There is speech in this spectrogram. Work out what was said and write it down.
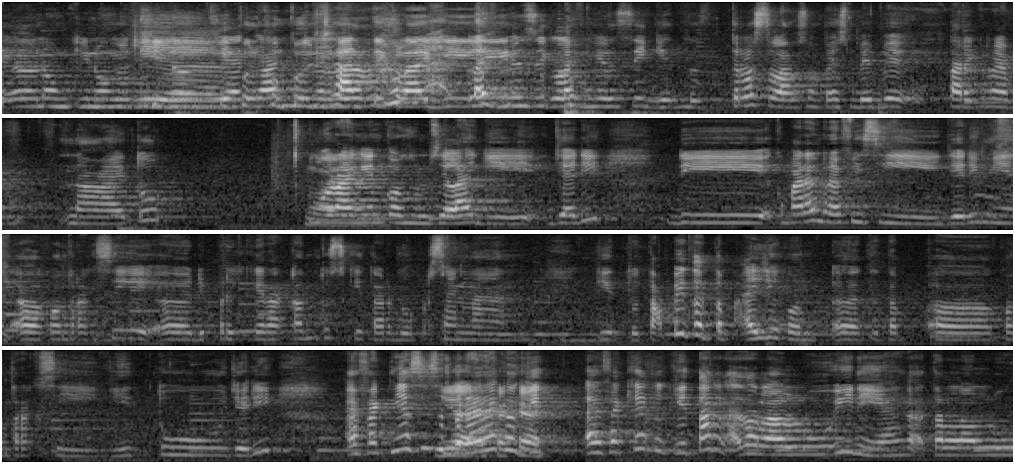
eh, nongki-nongki nongki, ya kan. Bener-bener cantik lagi. Live music, live music gitu. Terus langsung PSBB tarik rem. Nah, itu ngurangin konsumsi lagi. Jadi di kemarin revisi, jadi eh, kontraksi eh, diperkirakan tuh sekitar 2 persenan gitu. Tapi tetap aja kon- eh, tetap eh, kontraksi gitu. Jadi efeknya sih Iya, sebenarnya ke efeknya. kit- efeknya ke kita nggak terlalu ini ya, nggak terlalu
